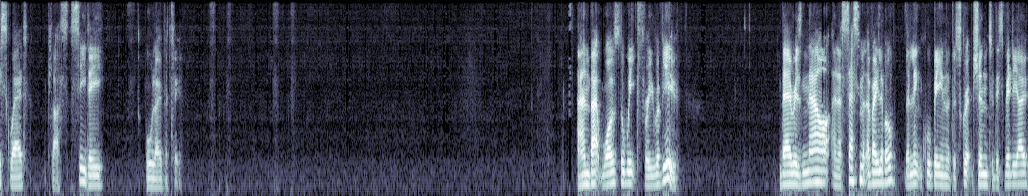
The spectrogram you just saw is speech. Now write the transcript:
squared plus cd all over 2. And that was the week 3 review. There is now an assessment available. The link will be in the description to this video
